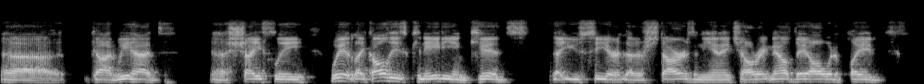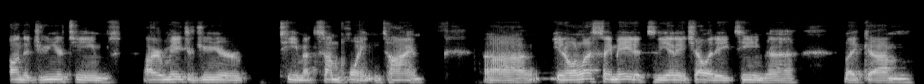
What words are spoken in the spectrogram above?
Uh, God, we had uh, Scheifele. We had like all these Canadian kids that you see are that are stars in the NHL right now. They all would have played on the junior teams, our major junior team at some point in time. Uh, you know, unless they made it to the NHL at 18, uh, like um,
